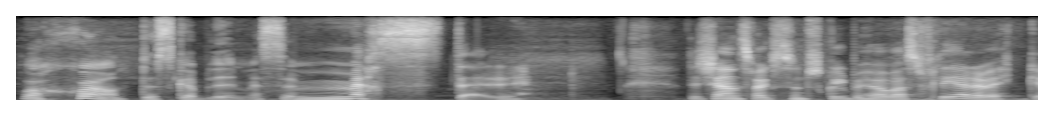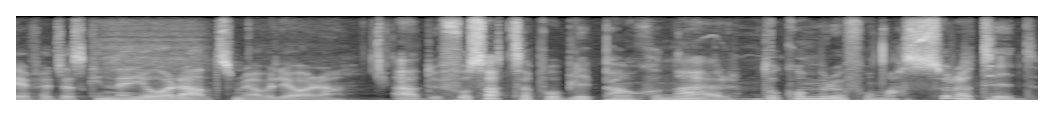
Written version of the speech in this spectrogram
Vad skönt det ska bli med semester. Det känns faktiskt som det skulle behövas flera veckor för att jag ska hinna göra allt som jag vill göra. Ja, du får satsa på att bli pensionär. Då kommer du få massor av tid.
